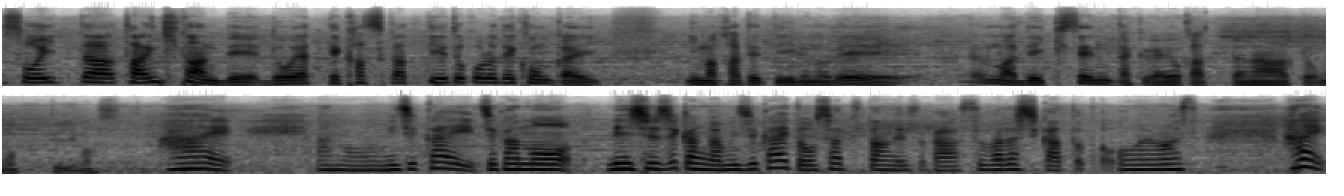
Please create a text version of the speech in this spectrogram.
そういった短期間でどうやって勝つかっていうところで今回今勝てているので、まあ、デッキ選択が良かったなと思っています。はい、あの短い時間の練習時間が短いとおっしゃってたんですが素晴らしかったと思います。はい、えっ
